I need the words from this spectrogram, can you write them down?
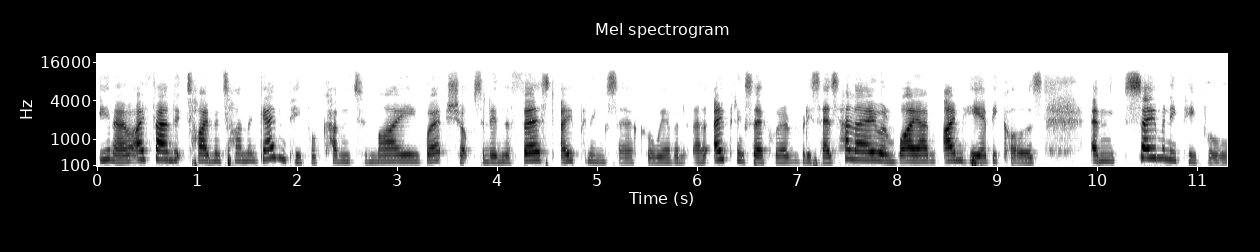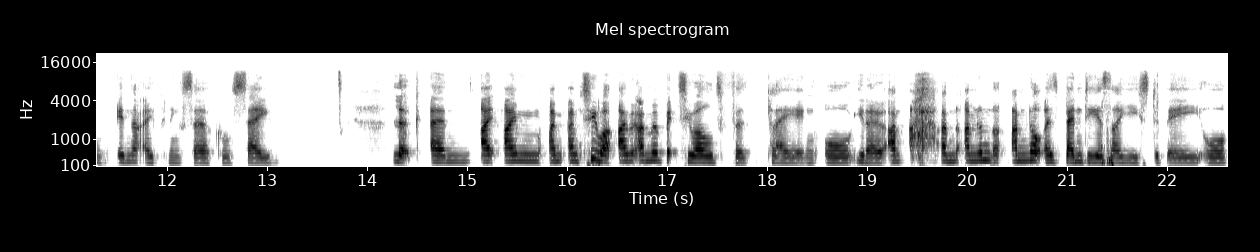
you know i found it time and time again people come to my workshops and in the first opening circle we have an, an opening circle where everybody says hello and why i'm i'm here because and so many people in that opening circle say look um I, i'm i'm i'm too I'm, I'm a bit too old for playing or you know i'm i'm i'm not i'm not as bendy as i used to be or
